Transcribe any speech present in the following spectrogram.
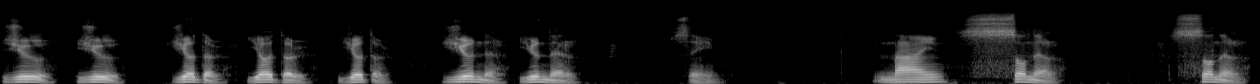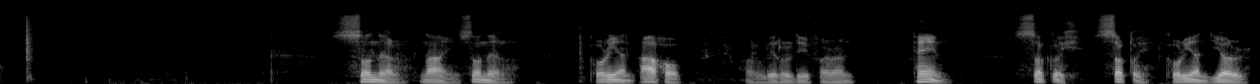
you, you, yodel, yodel, yodel, Junel, Junel, same. 9. Sonel, Sonel. Sonel, 9. Sonel. Korean, ahop. A little different. 10. Sokoi, Sokoi. Korean, 열.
